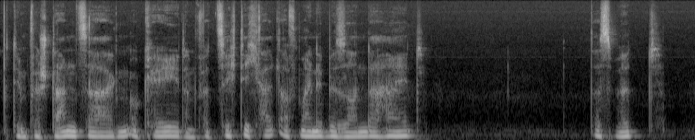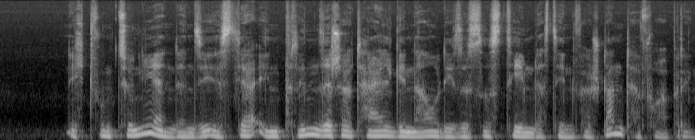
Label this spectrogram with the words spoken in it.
mit dem Verstand sagen, okay, dann verzichte ich halt auf meine Besonderheit. Das wird nicht funktionieren, denn sie ist ja intrinsischer Teil genau dieses Systems, das den Verstand hervorbringt.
